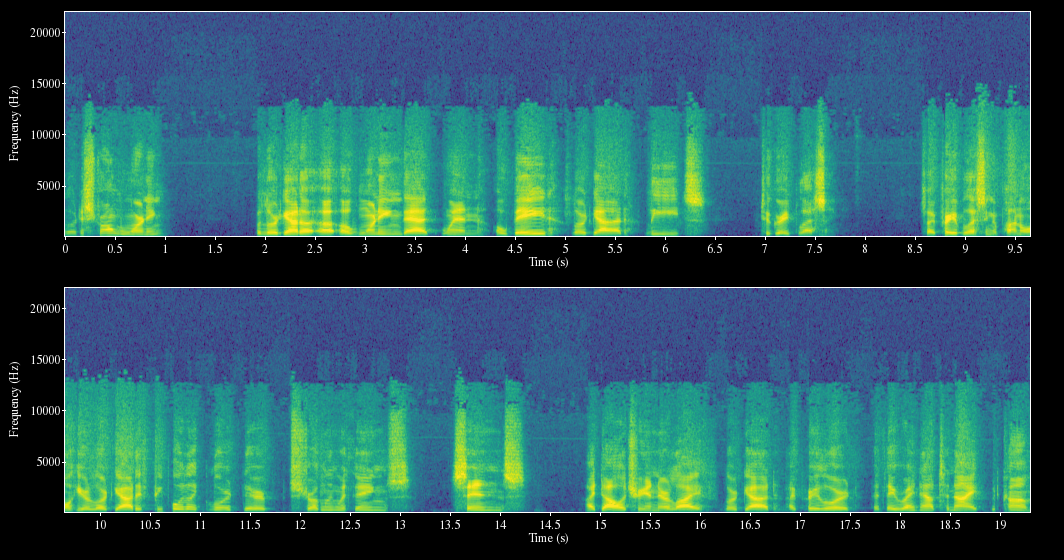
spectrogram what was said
Lord, a strong warning. But Lord God, a, a, warning that when obeyed, Lord God, leads to great blessing. So I pray a blessing upon all here, Lord God. If people like, Lord, they're struggling with things, sins, idolatry in their life, Lord God, I pray, Lord, that they right now tonight would come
